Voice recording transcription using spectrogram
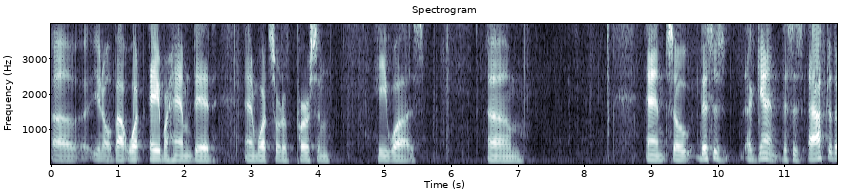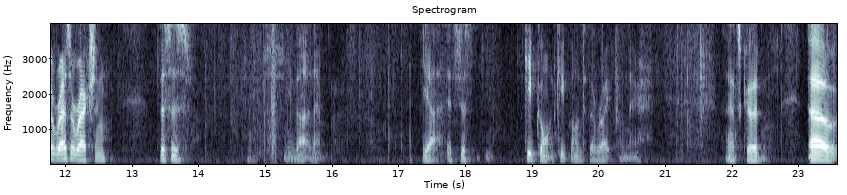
uh, you know, about what Abraham did and what sort of person he was. Um, and so this is, again, this is after the resurrection. This is, you got it there. Yeah, it's just keep going, keep going to the right from there. That's good. Uh,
